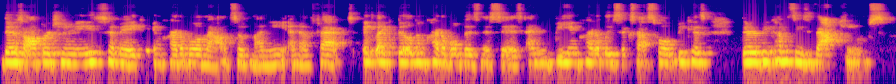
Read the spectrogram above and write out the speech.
there's opportunities to make incredible amounts of money and affect like build incredible businesses and be incredibly successful because there becomes these vacuums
